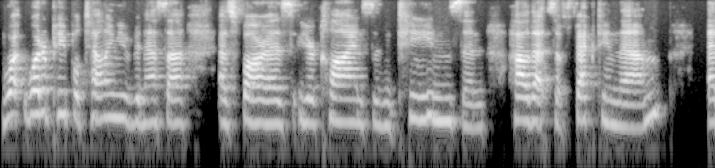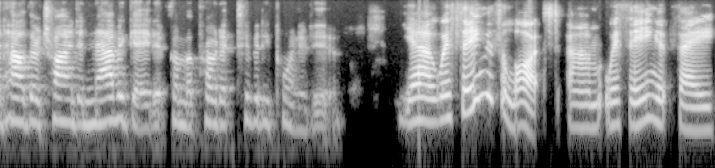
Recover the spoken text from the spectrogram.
What What are people telling you, Vanessa, as far as your clients and teams and how that's affecting them and how they're trying to navigate it from a productivity point of view? Yeah, we're seeing this a lot. Um, we're seeing it, say,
